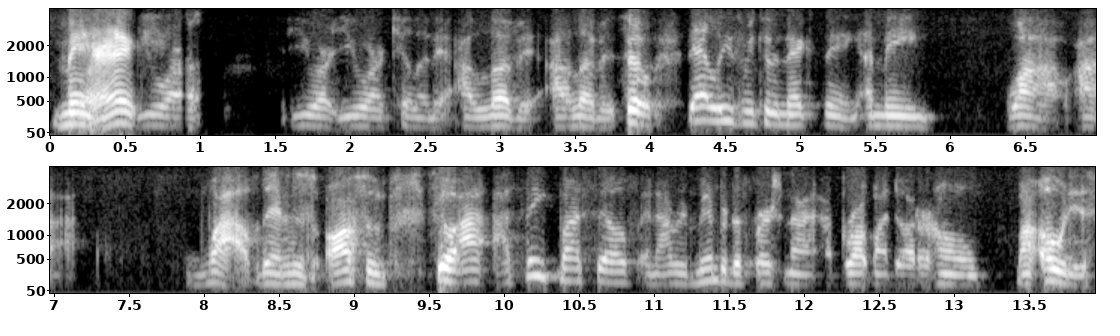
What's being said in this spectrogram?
man, right. you are you are you are killing it. I love it. I love it. So that leads me to the next thing. I mean, wow, I, wow, that is awesome. So I, I think myself, and I remember the first night I brought my daughter home, my oldest,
